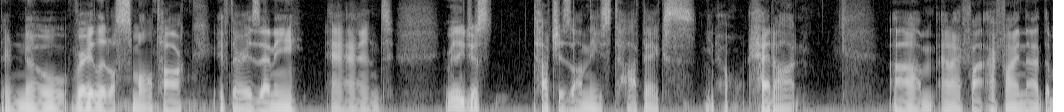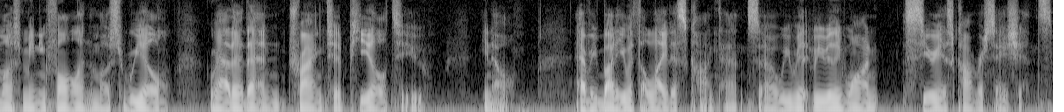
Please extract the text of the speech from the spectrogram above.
There no very little small talk if there is any, and really just touches on these topics, you know, head on. Um, and I find I find that the most meaningful and the most real, rather than trying to appeal to, you know, everybody with the lightest content. So we re- we really want serious conversations.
